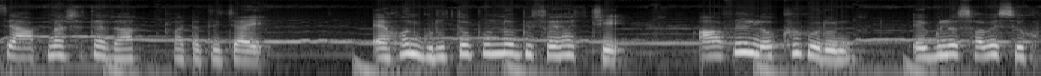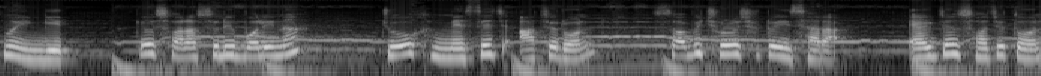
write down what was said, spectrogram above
সে আপনার সাথে রাত কাটাতে চায়। এখন গুরুত্বপূর্ণ বিষয় হচ্ছে, আপনি লক্ষ্য করুন এগুলো সবই সূক্ষ্ম ইঙ্গিত। কেউ সরাসরি বলে না, চোখ মেসেজ আচরণ সবই ছোট ছোট ইশারা। একজন সচেতন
